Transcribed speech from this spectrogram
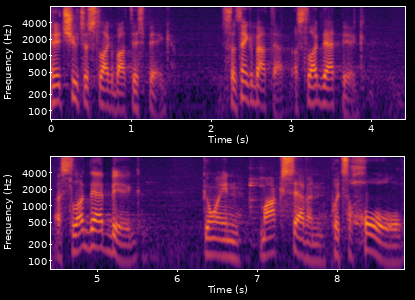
and it shoots a slug about this big. So think about that a slug that big. A slug that big going Mach 7 puts a hole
